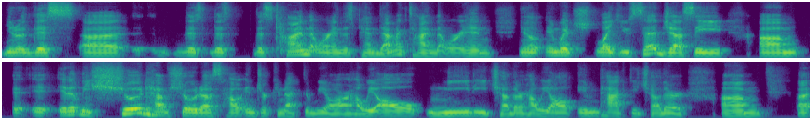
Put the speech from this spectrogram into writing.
you know this uh, this this this time that we're in, this pandemic time that we're in, you know, in which, like you said, Jesse, um, it, it, at least should have showed us how interconnected we are, how we all need each other, how we all impact each other. Um, uh,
